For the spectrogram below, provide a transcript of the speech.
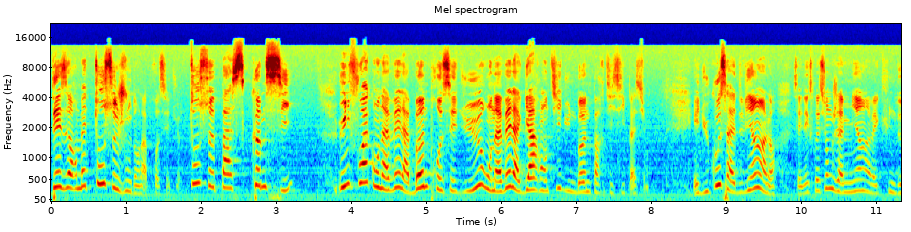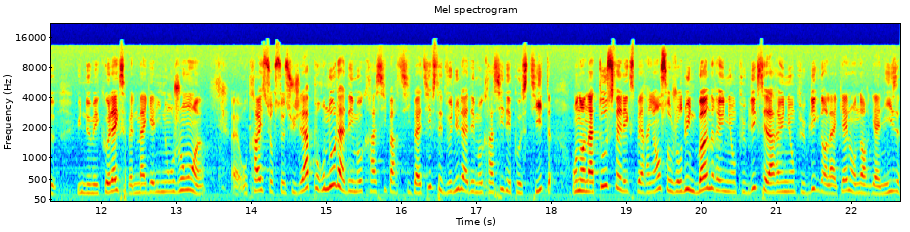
désormais tout se joue dans la procédure. Tout se passe comme si, une fois qu'on avait la bonne procédure, on avait la garantie d'une bonne participation. Et du coup, ça devient, alors c'est une expression que j'aime bien avec une de, mes collègues qui s'appelle Magali Nonjon, euh, euh, on travaille sur ce sujet-là. Pour nous, la démocratie participative, c'est devenu la démocratie des post-it. On en a tous fait l'expérience. Aujourd'hui, une bonne réunion publique, c'est la réunion publique dans laquelle on organise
